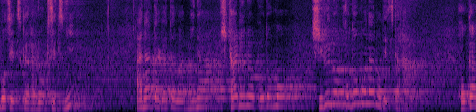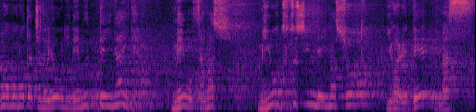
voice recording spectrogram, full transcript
5節から6節に「あなた方は皆光の子供昼の子供なのですから他の者たちのように眠っていないで目を覚まし身を慎んでいましょう」と言われています。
